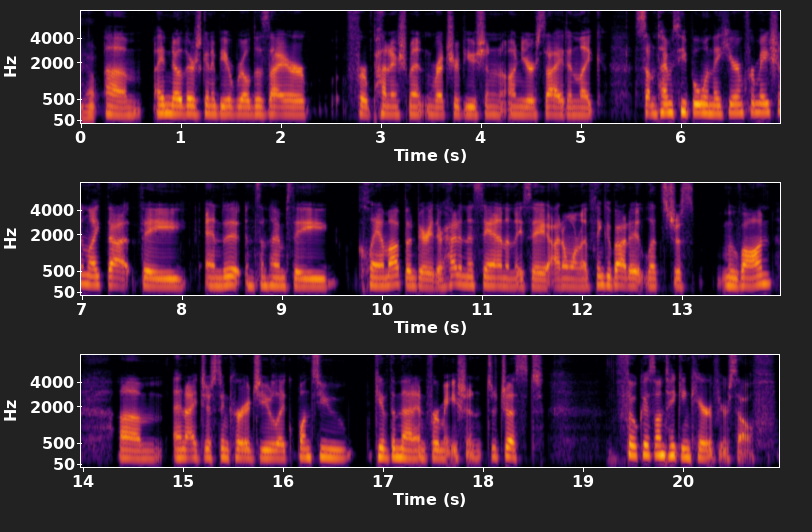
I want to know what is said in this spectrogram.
yep. um, I know there's going to be a real desire for punishment and retribution on your side. And like sometimes people, when they hear information like that, they end it. And sometimes they clam up and bury their head in the sand and they say, I don't want to think about it. Let's just move on. Um, and I just encourage you, like, once you give them that information, to just focus on taking care of yourself.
